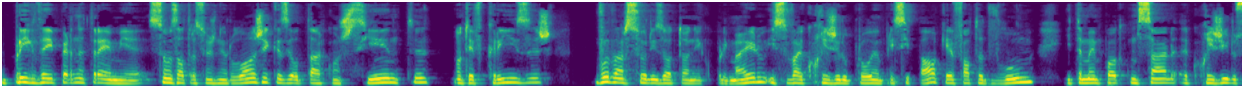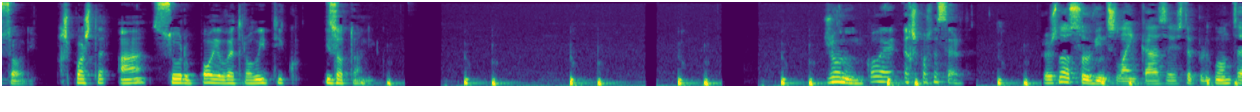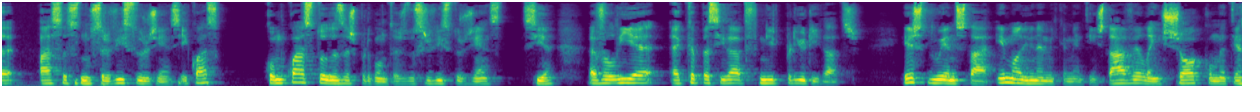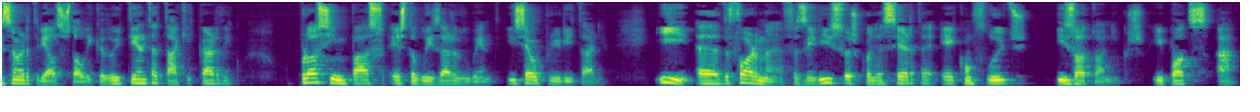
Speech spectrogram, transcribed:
O perigo da hipernatrémia são as alterações neurológicas, ele está consciente, não teve crises. Vou dar soro isotónico primeiro, isso vai corrigir o problema principal, que é a falta de volume, e também pode começar a corrigir o sódio. Resposta A, soro polielectrolítico isotónico. João Nuno, qual é a resposta certa? Para os nossos ouvintes lá em casa, esta pergunta passa-se no serviço de urgência e quase, como quase todas as perguntas do serviço de urgência, avalia a capacidade de definir prioridades. Este doente está hemodinamicamente instável, em choque, com uma tensão arterial sistólica de 80, taquicárdico. O próximo passo é estabilizar o doente. Isso é o prioritário. E, uh, de forma a fazer isso, a escolha certa é com fluidos isotónicos. Hipótese A.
